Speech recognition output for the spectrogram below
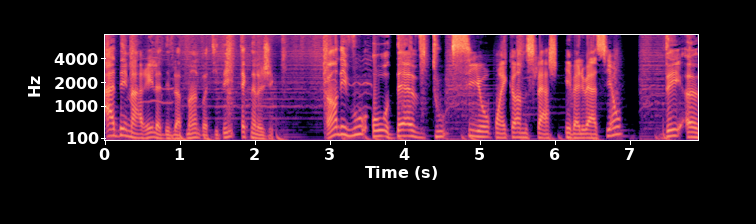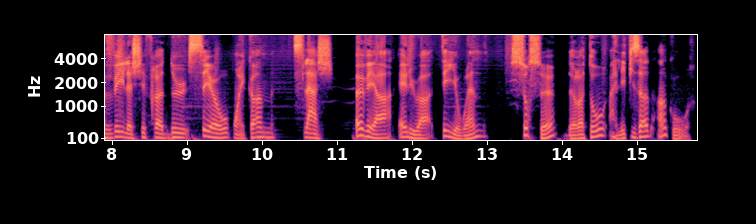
à démarrer le développement de votre idée technologique. Rendez-vous au dev2co.com slash évaluation, DEV le chiffre 2 CEO.com slash E-V-A-L-U-A-T-I-O-N. Sur ce, de retour à l'épisode en cours.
